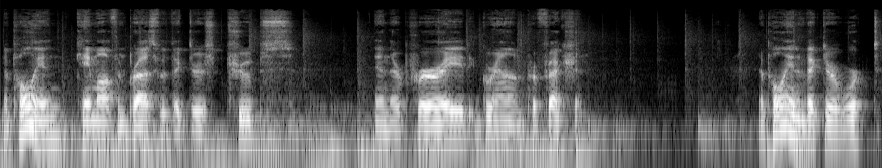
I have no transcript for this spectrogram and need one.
Napoleon came off impressed with Victor's troops and their parade ground perfection. Napoleon and Victor worked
